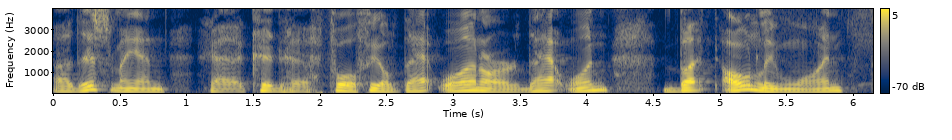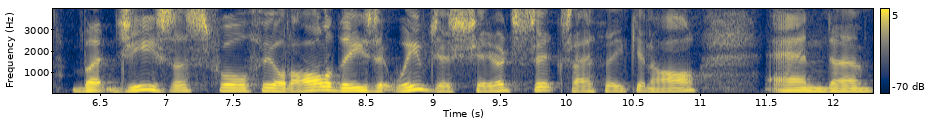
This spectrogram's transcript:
uh, this man uh, could have fulfilled that one or that one, but only one. But Jesus fulfilled all of these that we've just shared, six, I think, in all. And, um,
